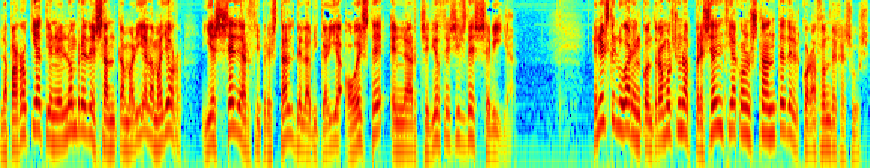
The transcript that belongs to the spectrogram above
La parroquia tiene el nombre de Santa María la Mayor y es sede arciprestal de la Vicaría Oeste en la Archidiócesis de Sevilla. En este lugar encontramos una presencia constante del corazón de Jesús.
